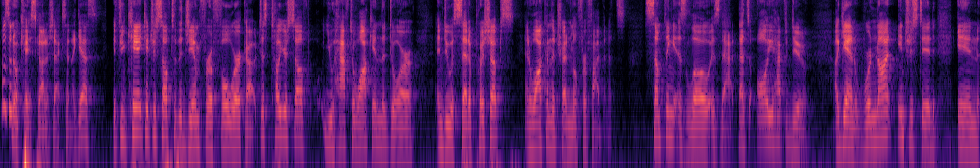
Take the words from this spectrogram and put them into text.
That was an okay Scottish accent, I guess. If you can't get yourself to the gym for a full workout, just tell yourself you have to walk in the door and do a set of push ups and walk on the treadmill for five minutes. Something as low as that. That's all you have to do. Again, we're not interested in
